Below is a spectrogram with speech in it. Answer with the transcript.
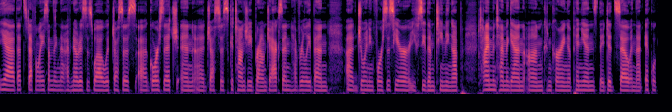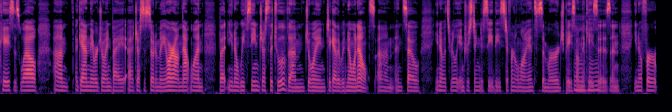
Yeah, that's definitely something that I've noticed as well with Justice uh, Gorsuch and uh, Justice Ketanji Brown Jackson have really been uh, joining forces here. You see them teaming up time and time again on concurring opinions. They did so in that ICWA case as well. Um, again, they were joined by uh, Justice Sotomayor on that one, but you know we've seen just the two of them join together with no one else, um, and so you know it's really interesting to see these different alliances emerge based on mm-hmm. the cases. And you know for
